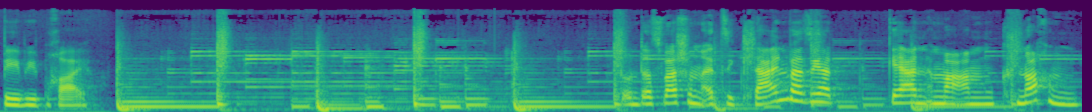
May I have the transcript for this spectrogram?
Babybrei. Und das war schon, als sie klein war. Sie hat gern immer am Knochen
